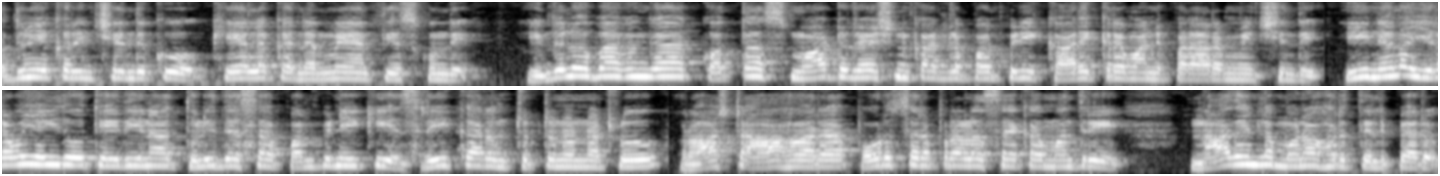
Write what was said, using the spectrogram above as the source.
ఆధునీకరించేందుకు కీలక నిర్ణయం తీసుకుంది. ఇందులో భాగంగా కొత్త స్మార్ట్ రేషన్ కార్డుల పంపిణీ కార్యక్రమాన్ని ప్రారంభించింది. ఈ నెల ఇరవై ఐదో తేదీన తొలి దశ పంపిణీకి శ్రీకారం చుట్టనున్నట్లు రాష్ట్ర ఆహార పౌర సరఫరాల శాఖ మంత్రి నాదెండ్ల మనోహర్ తెలిపారు.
